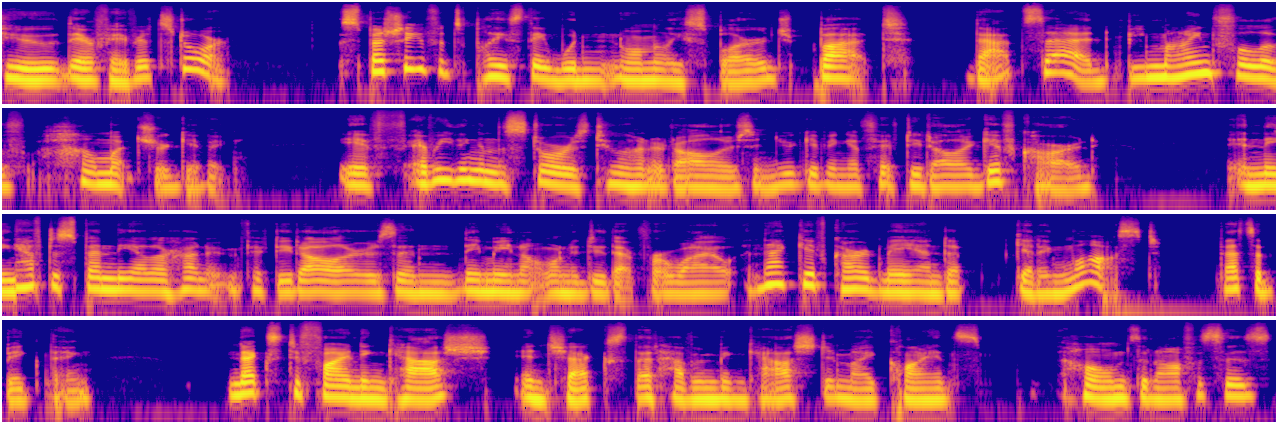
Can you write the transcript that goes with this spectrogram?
to their favorite store. especially if it's a place they wouldn't normally splurge. But that said, be mindful of how much you're giving. If everything in the store is $200 and you're giving a $50 gift card, and they have to spend the other $150 and they may not want to do that for a while, and that gift card may end up getting lost. That's a big thing. Next to finding cash and checks that haven't been cashed in my clients' homes and offices,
